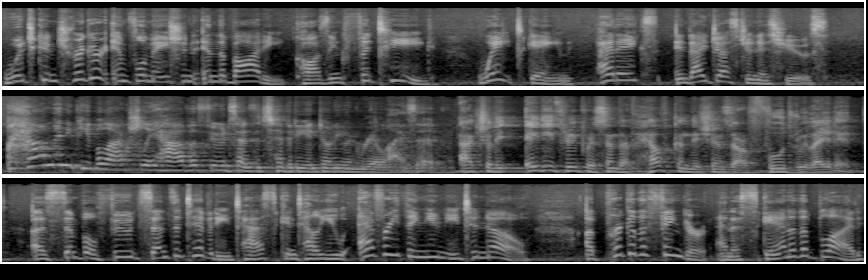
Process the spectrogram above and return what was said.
Which can trigger inflammation in the body, causing fatigue, weight gain, headaches, and digestion issues. How many people actually have a food sensitivity and don't even realize it? Actually, 83% of health conditions are food related. A simple food sensitivity test can tell you everything you need to know. A prick of the finger and a scan of the blood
